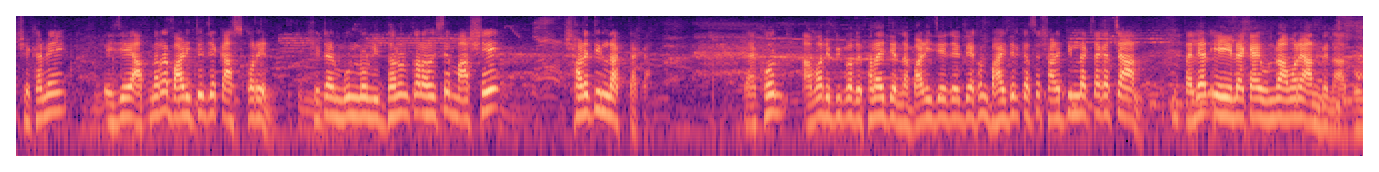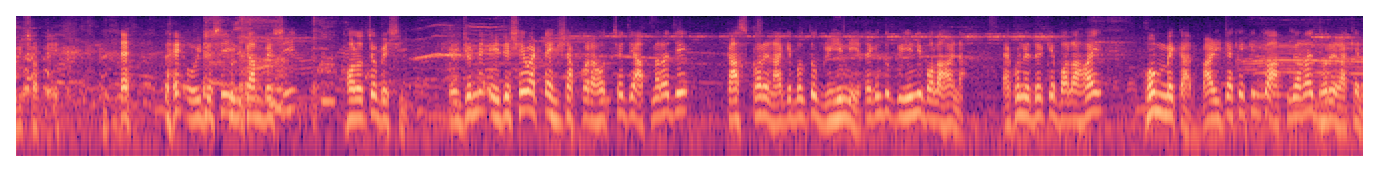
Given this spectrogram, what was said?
সেখানে এই যে আপনারা বাড়িতে যে কাজ করেন, সেটার মূল্য নির্ধারণ করা হয়েছে মাসে সাড়ে তিন লাখ টাকা। এখন আমার বিপদে ফেলাই দেন না। বাড়ি যে যদি এখন ভাইদের কাছে সাড়ে তিন লাখ টাকা চান। তাহলে আর এই এলাকায় অন্য আমার আনবে না ভবিষ্যতে। তাই ওই দেশে ইনকাম বেশি, খরচও বেশি। এই জন্য এই দেশেও একটা হিসাব করা হচ্ছে যে আপনারা যে কাজ করেন, আগে বলতো গৃহিণী, এটা কিন্তু গৃহিণী বলা হয় না। এখন এদেরকে বলা হয় হোম মেকার বাড়িটাকে কিন্তু আপনারাই ধরে রাখেন।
